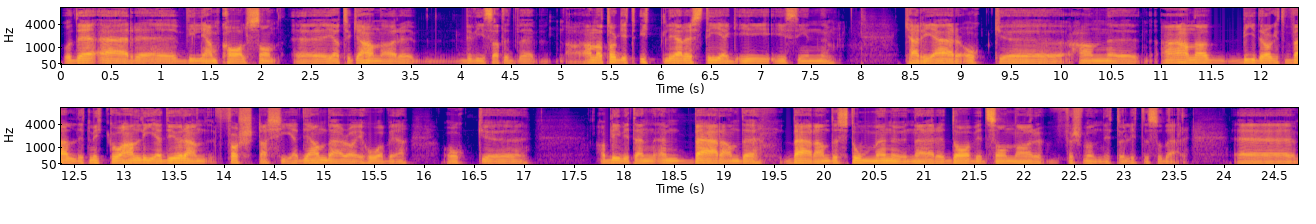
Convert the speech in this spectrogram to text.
Och det är eh, William Karlsson. Eh, jag tycker han har bevisat ett, eh, han har tagit ytterligare steg i, i sin karriär och eh, han, eh, han har bidragit väldigt mycket och han leder ju den första kedjan där då i HV. Och eh, har blivit en, en bärande, bärande stomme nu när Davidsson har försvunnit och lite sådär. Eh,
